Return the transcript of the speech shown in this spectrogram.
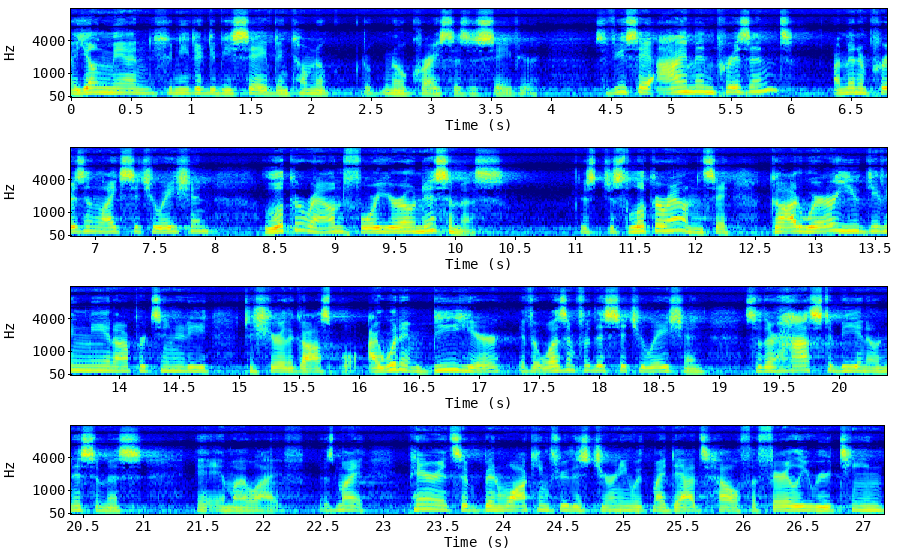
a young man who needed to be saved and come to know Christ as a Savior. So if you say, I'm imprisoned, I'm in a prison like situation, look around for your Onesimus. Just, just look around and say, God, where are you giving me an opportunity to share the gospel? I wouldn't be here if it wasn't for this situation, so there has to be an Onesimus in, in my life. As my parents have been walking through this journey with my dad's health, a fairly routine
